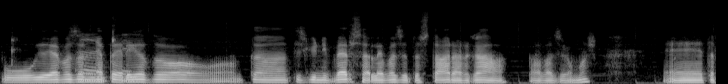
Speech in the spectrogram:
που έβαζαν μια Οκ. περίοδο τα, της Universal έβαζε το Star αργά τα έβαζε όμως ε, τα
